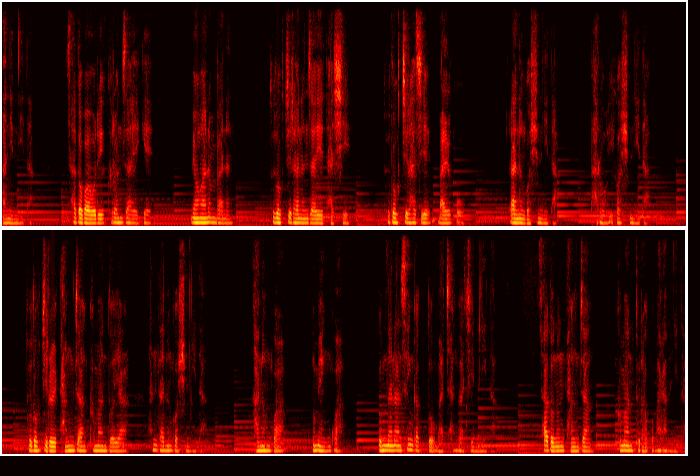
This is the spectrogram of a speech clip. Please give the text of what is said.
아닙니다. 사도 바울이 그런 자에게 명하는 바는 도덕질하는 자에 다시 도덕질하지 말고 라는 것입니다. 바로 이것입니다. 도덕질을 당장 그만둬야 한다는 것입니다. 간음과 음행과 음란한 생각도 마찬가지입니다. 사도는 당장 그만두라고 말합니다.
